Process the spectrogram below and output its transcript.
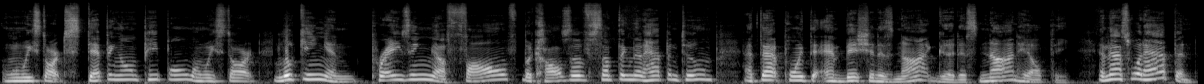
when we start stepping on people, when we start looking and praising a fall because of something that happened to them, at that point the ambition is not good. It's not healthy. And that's what happened.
